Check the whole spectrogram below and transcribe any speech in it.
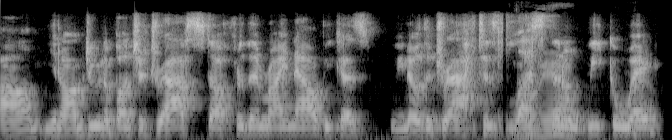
Um, you know, I'm doing a bunch of draft stuff for them right now because we know the draft is less oh, yeah. than a week away.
